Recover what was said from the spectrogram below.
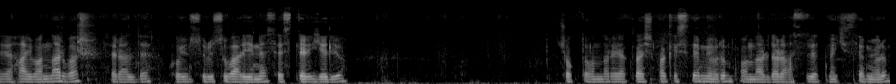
e, hayvanlar var. Herhalde koyun sürüsü var yine. Sesleri geliyor. Çok da onlara yaklaşmak istemiyorum. Onları da rahatsız etmek istemiyorum.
